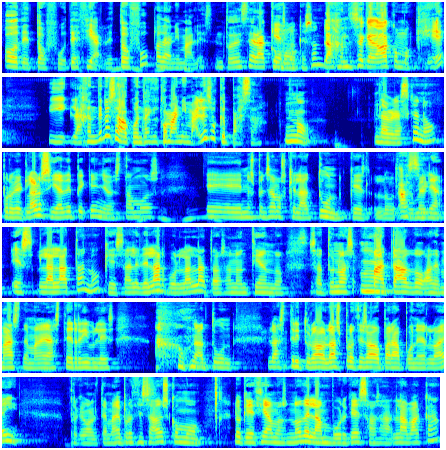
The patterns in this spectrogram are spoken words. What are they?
o de tofu, decía de tofu o de animales. Entonces era ¿Qué es como, lo que son? la gente se quedaba como, ¿qué? Y la gente no se daba cuenta que come animales o qué pasa. No, la verdad es que no, porque claro, si ya de pequeño estamos, eh, nos pensamos que el atún, que es, lo Ah, que me sí. diría, es la lata, ¿no? Que sale del árbol, la lata, o sea, no entiendo. O sea, tú no has matado, además, de maneras terribles a un atún, lo has triturado, lo has procesado para ponerlo ahí. Porque con el tema del procesado es como lo que decíamos, ¿no? De la hamburguesa, o sea, la vaca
